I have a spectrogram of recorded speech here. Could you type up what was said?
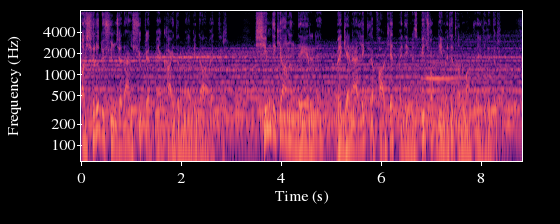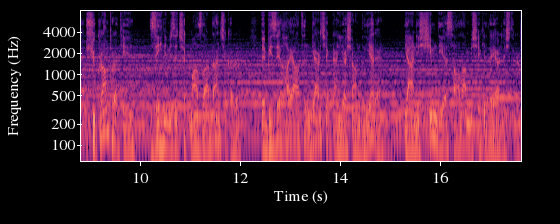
aşırı düşünceden şükretmeye kaydırmaya bir davettir. Şimdiki anın değerini ve genellikle fark etmediğimiz birçok nimeti tanımakla ilgilidir. Şükran pratiği, zihnimizi çıkmazlardan çıkarır ve bizi hayatın gerçekten yaşandığı yere, yani şimdiye sağlam bir şekilde yerleştirir.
